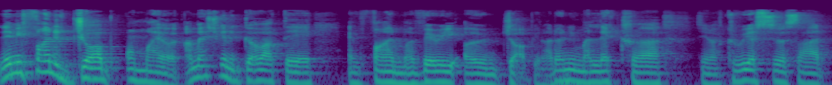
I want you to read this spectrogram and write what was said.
let me find a job on my own. I'm actually going to go out there and find my very own job. You know, I don't need my lecturer, you know, career suicide.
